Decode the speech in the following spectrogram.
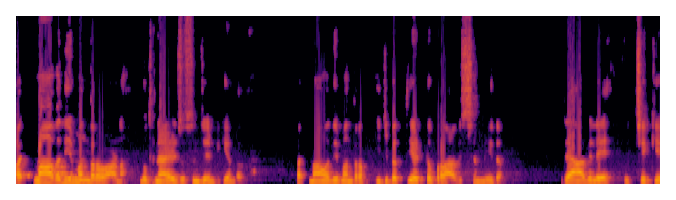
പത്മാവതി മന്ത്രമാണ് ബുധനാഴ്ച ദിവസം ജപിക്കേണ്ടത് പത്മാവതി മന്ത്രം ഇരുപത്തിയെട്ട് പ്രാവശ്യം വീതം. രാവിലെ ഉച്ചയ്ക്ക്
